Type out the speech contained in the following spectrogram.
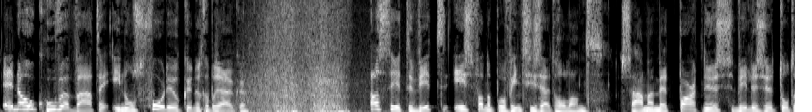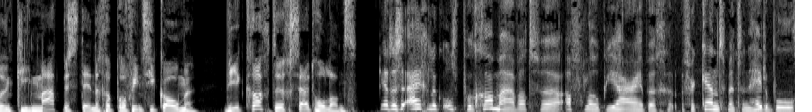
En ook hoe we water in ons voordeel kunnen gebruiken. Astrid de Wit is van de provincie Zuid-Holland. Samen met partners willen ze tot een klimaatbestendige provincie komen. Weerkrachtig Zuid-Holland. Ja, dat is eigenlijk ons programma wat we afgelopen jaar hebben verkend met een heleboel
